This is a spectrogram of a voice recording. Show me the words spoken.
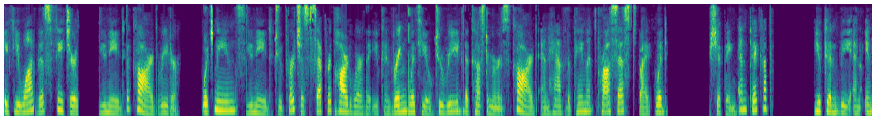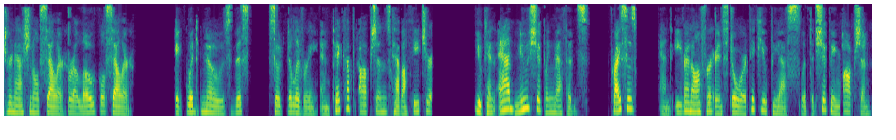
If you want this feature, you need a card reader, which means you need to purchase separate hardware that you can bring with you to read the customer's card and have the payment processed by Ecwid. Shipping and pickup. You can be an international seller or a local seller. Ecwid knows this, so delivery and pickup options have a feature. You can add new shipping methods, prices, and even offer in-store pick UPS with the shipping option.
